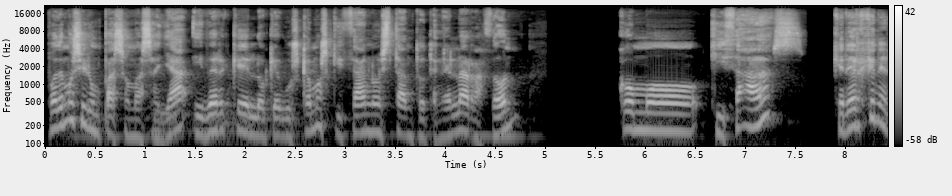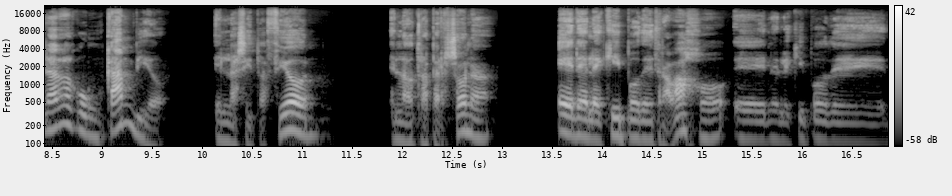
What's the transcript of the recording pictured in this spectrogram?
podemos ir un paso más allá y ver que lo que buscamos quizá no es tanto tener la razón, como quizás querer generar algún cambio en la situación, en la otra persona, en el equipo de trabajo, en el equipo de,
